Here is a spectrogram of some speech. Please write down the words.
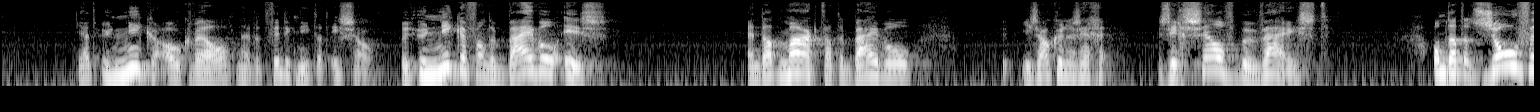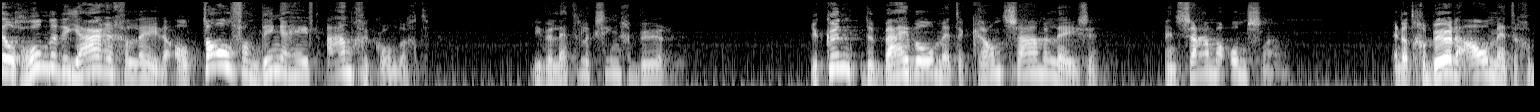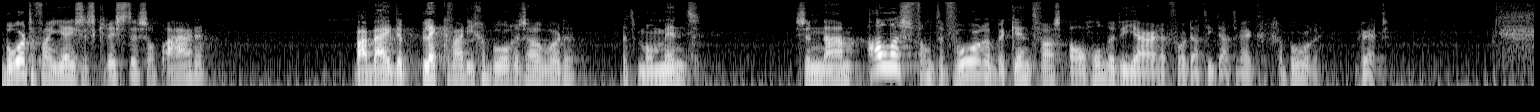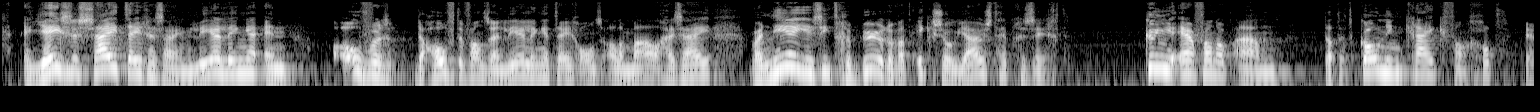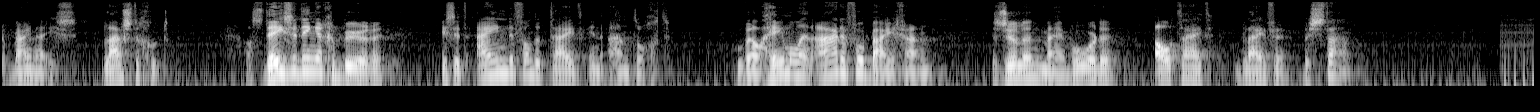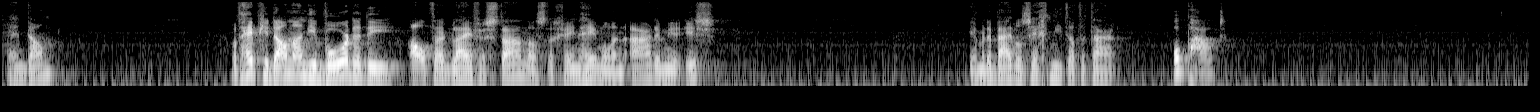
het unieke ook wel. Dat vind ik niet, dat is zo. Het unieke van de Bijbel is, en dat maakt dat de Bijbel, je zou kunnen zeggen, zichzelf bewijst, omdat het zoveel honderden jaren geleden al tal van dingen heeft aangekondigd, die we letterlijk zien gebeuren. Je kunt de Bijbel met de krant samen lezen en samen omslaan. En dat gebeurde al met de geboorte van Jezus Christus op aarde. Waarbij de plek waar hij geboren zou worden, het moment, zijn naam, alles van tevoren bekend was, al honderden jaren voordat hij daadwerkelijk geboren werd. En Jezus zei tegen zijn leerlingen en over de hoofden van zijn leerlingen tegen ons allemaal, hij zei, wanneer je ziet gebeuren wat ik zojuist heb gezegd, kun je ervan op aan dat het koninkrijk van God er bijna is. Luister goed. Als deze dingen gebeuren, is het einde van de tijd in aantocht. Hoewel hemel en aarde voorbij gaan, zullen mijn woorden altijd blijven bestaan. En dan? Wat heb je dan aan die woorden die altijd blijven staan als er geen hemel en aarde meer is? Ja, maar de Bijbel zegt niet dat het daar ophoudt.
